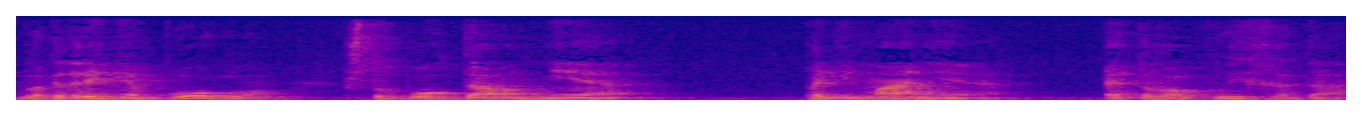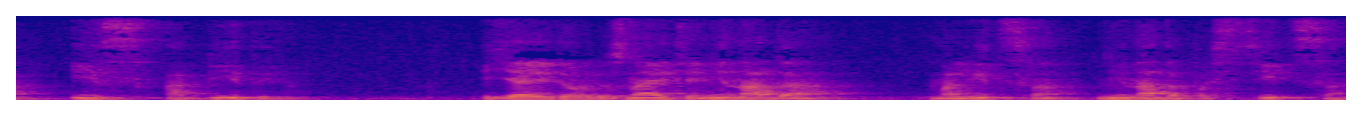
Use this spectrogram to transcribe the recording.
благодарение Богу, что Бог дал мне понимание этого выхода из обиды. И я ей говорю, знаете, не надо молиться, не надо поститься,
